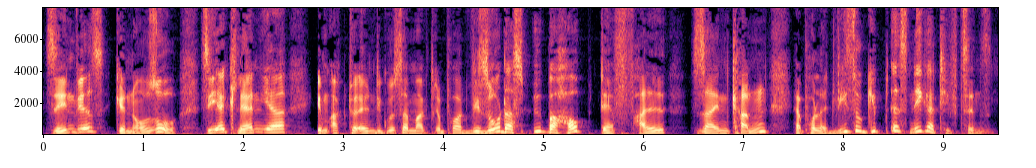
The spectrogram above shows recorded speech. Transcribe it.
sehen wir es genau so. Sie erklären ja im aktuellen Degussa Marktreport, wieso das überhaupt der Fall sein kann. Herr Pollert, wieso gibt es Negativzinsen?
